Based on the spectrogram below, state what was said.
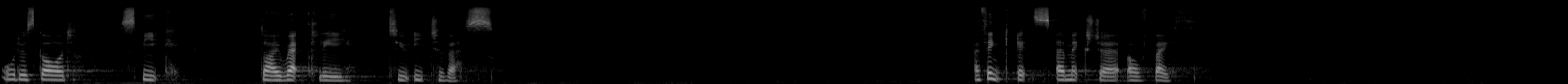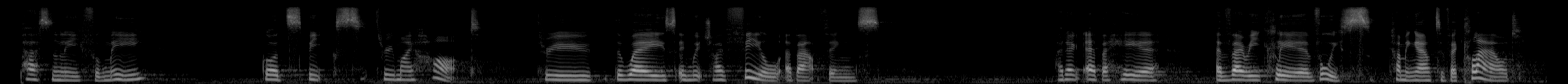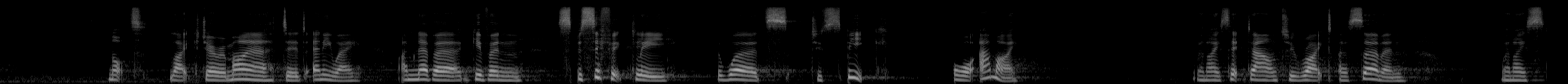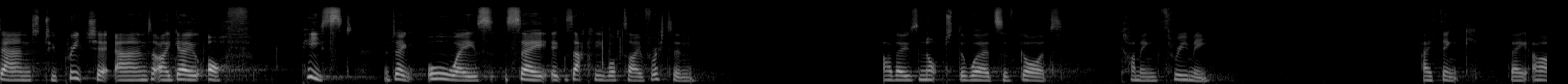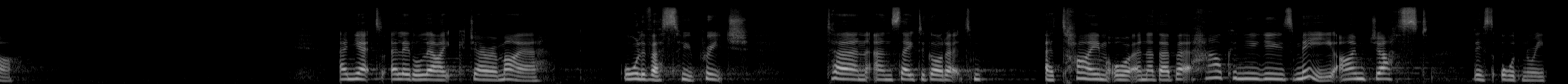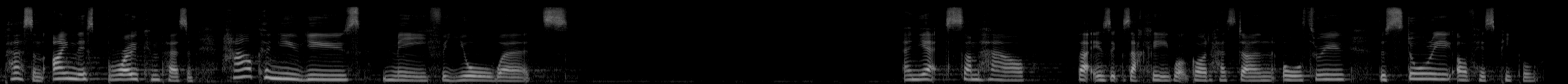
Or does God speak directly to each of us? I think it's a mixture of both. Personally, for me, God speaks through my heart, through the ways in which I feel about things. I don't ever hear a very clear voice coming out of a cloud, not like Jeremiah did anyway. I'm never given specifically the words to speak, or am I? When I sit down to write a sermon, when I stand to preach it and I go off piste, I don't always say exactly what I've written. Are those not the words of God coming through me? I think they are. And yet, a little like Jeremiah, all of us who preach turn and say to God at a time or another, but how can you use me? I'm just this ordinary person. I'm this broken person. How can you use me for your words? And yet, somehow, that is exactly what God has done all through the story of his people.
